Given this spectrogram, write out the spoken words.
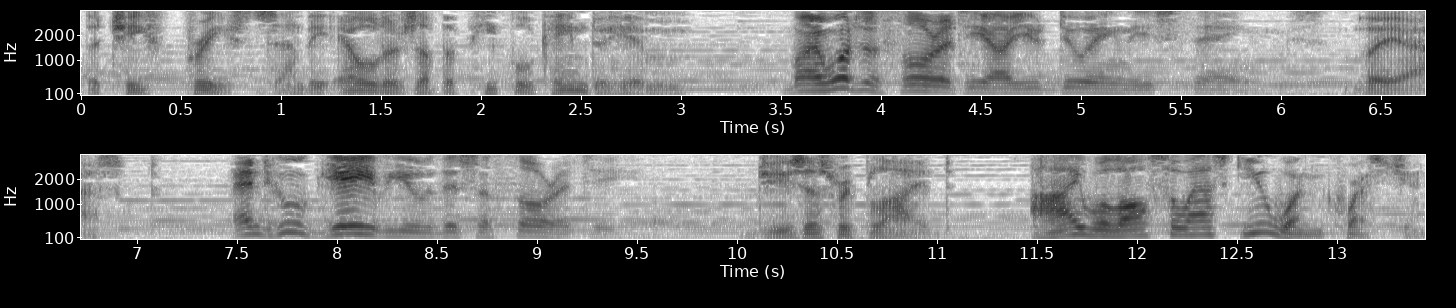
the chief priests and the elders of the people came to him. By what authority are you doing these things? They asked. And who gave you this authority? Jesus replied, I will also ask you one question.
